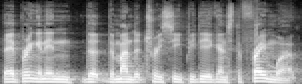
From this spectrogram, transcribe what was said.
They're bringing in the, the mandatory CPD against the framework.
